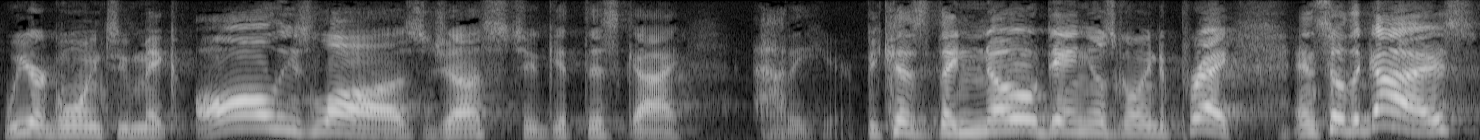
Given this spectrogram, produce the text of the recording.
we are going to make all these laws just to get this guy out of here. Because they know Daniel's going to pray. And so the guys,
